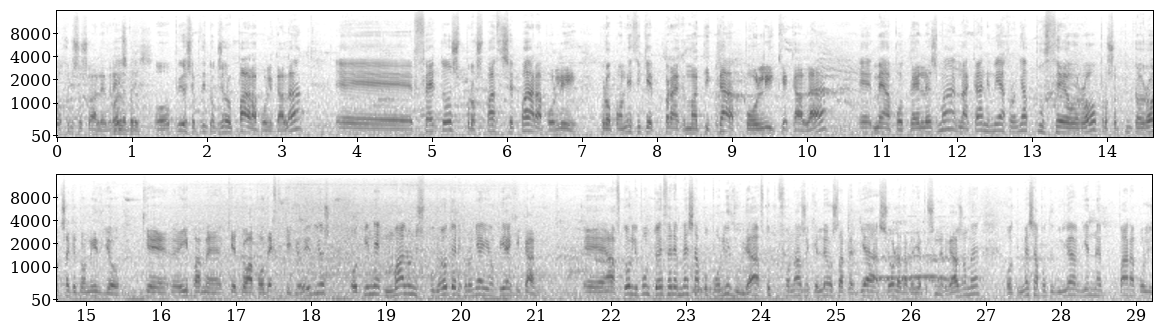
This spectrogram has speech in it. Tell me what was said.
ο Χρήστος ο Αλευρής, ο, ο οποίος επειδή τον ξέρω πάρα πολύ καλά, ε, φέτος προσπάθησε πάρα πολύ, προπονήθηκε πραγματικά πολύ και καλά ε, με αποτέλεσμα να κάνει μια χρονιά που θεωρώ, προσωπικά το ρώτησα και τον ίδιο και ε, είπαμε και το αποδέχτηκε και ο ίδιος, ότι είναι μάλλον η σπουδαιότερη χρονιά η οποία έχει κάνει. Ε, αυτό λοιπόν το έφερε μέσα από πολλή δουλειά, αυτό που φωνάζω και λέω στα παιδιά, σε όλα τα παιδιά που συνεργάζομαι, ότι μέσα από τη δουλειά βγαίνουν πάρα πολύ,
